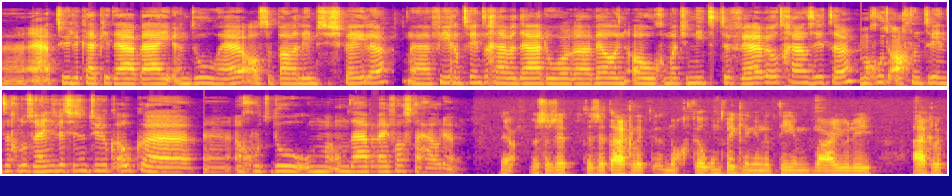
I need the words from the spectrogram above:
Uh, ja, natuurlijk heb je daarbij een doel hè, als de Paralympische Spelen. Uh, eh, 24 hebben we daardoor uh, wel in oog, omdat je niet te ver wilt gaan zitten. Maar goed, 28 Los Angeles is natuurlijk ook een goed doel om, om daarbij vast te houden. Ja, dus er zit, er zit eigenlijk nog veel ontwikkeling in het team waar jullie eigenlijk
